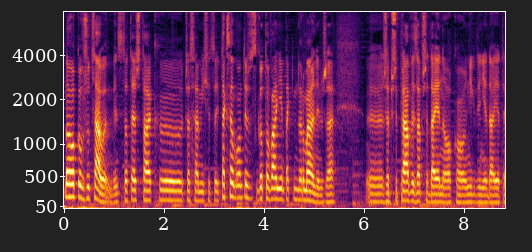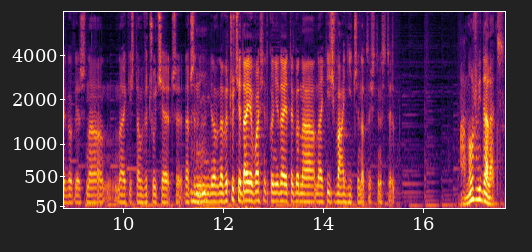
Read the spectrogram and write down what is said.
na oko wrzucałem, więc to też tak y, czasami się coś... Tak samo on też z gotowaniem takim normalnym, że Y, że przyprawy zawsze daje na oko, nigdy nie daje tego, wiesz, na, na jakieś tam wyczucie, czy, znaczy mm. na, na, wyczucie daje właśnie, tylko nie daje tego na, na jakieś wagi, czy na coś w tym stylu. A nóż widelec.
